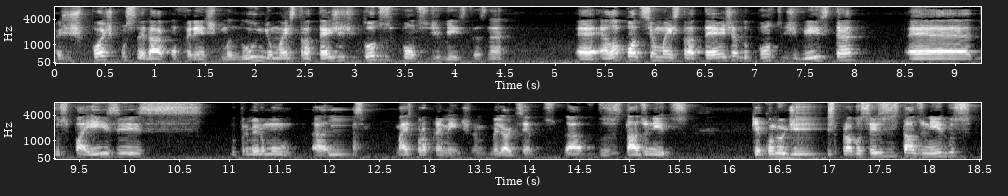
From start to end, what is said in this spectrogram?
A gente pode considerar a Conferência de Bandung uma estratégia de todos os pontos de vista, né? É, ela pode ser uma estratégia do ponto de vista é, dos países do primeiro mundo, mais propriamente, né? melhor dizendo, dos Estados Unidos. Porque, como eu disse para vocês, os Estados Unidos,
